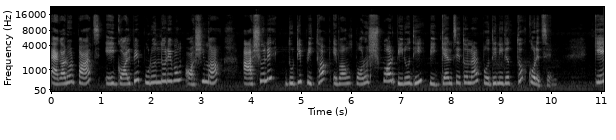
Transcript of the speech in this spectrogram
এগারোর পাঁচ, এই গল্পে পুরন্দর এবং অসীমা আসলে দুটি পৃথক এবং পরস্পর বিরোধী বিজ্ঞান চেতনার প্রতিনিধিত্ব করেছেন কে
